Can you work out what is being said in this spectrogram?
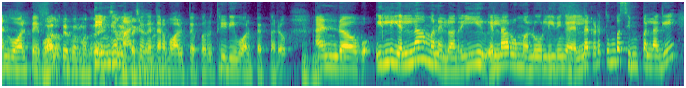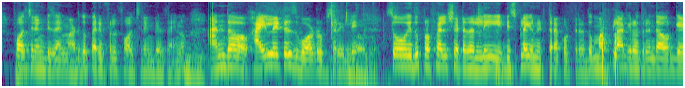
and wall paper match ಆಗೋ ಥರ wall paper three D wall paper and ಇಲ್ಲಿ ಎಲ್ಲಾ ಮನೆಯಲ್ಲೂ ಅಂದ್ರೆ ಈ ಎಲ್ಲಾ ರೂಮಲ್ಲೂ ಲಿವಿಂಗ್ ಎಲ್ಲ ಕಡೆ ತುಂಬಾ ಸಿಂಪಲ್ ಆಗಿ ಫಾಲ್ ಸೀಲಿಂಗ್ ಡಿಸೈನ್ ಮಾಡೋದು peripheral fall ceiling design and the highlight is wardrobe sir ಇಲ್ಲಿ. ಸೊ ಇದು ಪ್ರೊಫೈಲ್ ಶಟರ್ ಅಲ್ಲಿ ಡಿಸ್ಪ್ಲೇ ಯೂನಿಟ್ ತರ ಕೊಟ್ಟಿರೋದು. ಮಕ್ಕಳಾಗಿರೋದ್ರಿಂದ ಅವ್ರಿಗೆ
